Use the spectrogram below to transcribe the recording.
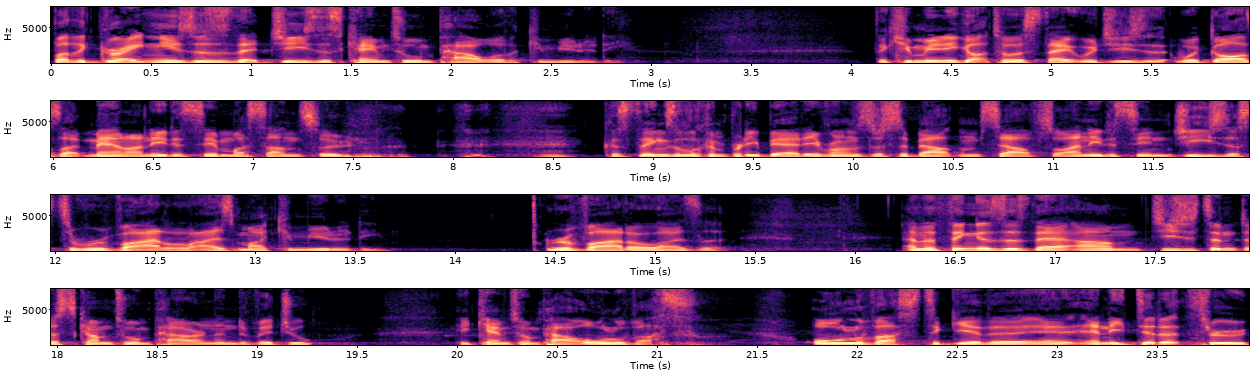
But the great news is that Jesus came to empower the community. The community got to a state where Jesus, where God's like, man, I need to send my son soon. Because things are looking pretty bad. Everyone's just about themselves. So I need to send Jesus to revitalize my community. Revitalize it. And the thing is, is that um, Jesus didn't just come to empower an individual, he came to empower all of us, all of us together. And, and he did it through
